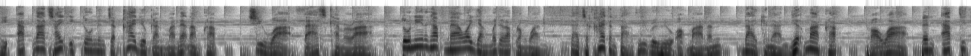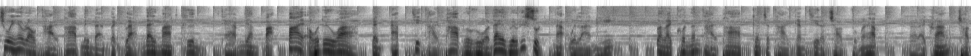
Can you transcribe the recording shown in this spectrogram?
มีแอปน่าใช้อีกตัวหนึ่งจากค่ายเดียวกันมาแนะนำครับ ชื่อว่า Fast Camera ตัวนี้นะครับแม้ว่ายังไม่ได้รับรางวัล แต่จากค่ายต่างๆที่รีวิวออกมานั้น ได้คะแนนเยอะมากครับ เพราะว่าเป็นแอปที่ช่วยให้เราถ่ายภาพในแบบแปลกๆได้มากขึ้น แถมยังปะป้ายเอาไว้ด้วยว่า เป็นแอปที่ถ่ายภาพรัวๆได้เร็วที่สุดณเวลานี้หลายๆคนนั้นถ่ายภาพก็จะถ่ายกันทีละช็อตถูกไหมครับ หลายๆ ครั้งช็อต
